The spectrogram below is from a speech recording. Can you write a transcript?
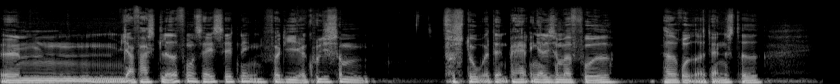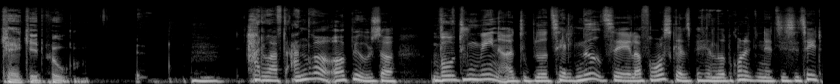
Øhm, jeg er faktisk glad for, at hun sagde sætningen, fordi jeg kunne ligesom forstå, at den behandling, jeg ligesom havde fået, havde rødder et andet sted, kan jeg gætte på. Har du haft andre oplevelser, hvor du mener, at du er blevet talt ned til eller forskelsbehandlet på grund af din etnicitet?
